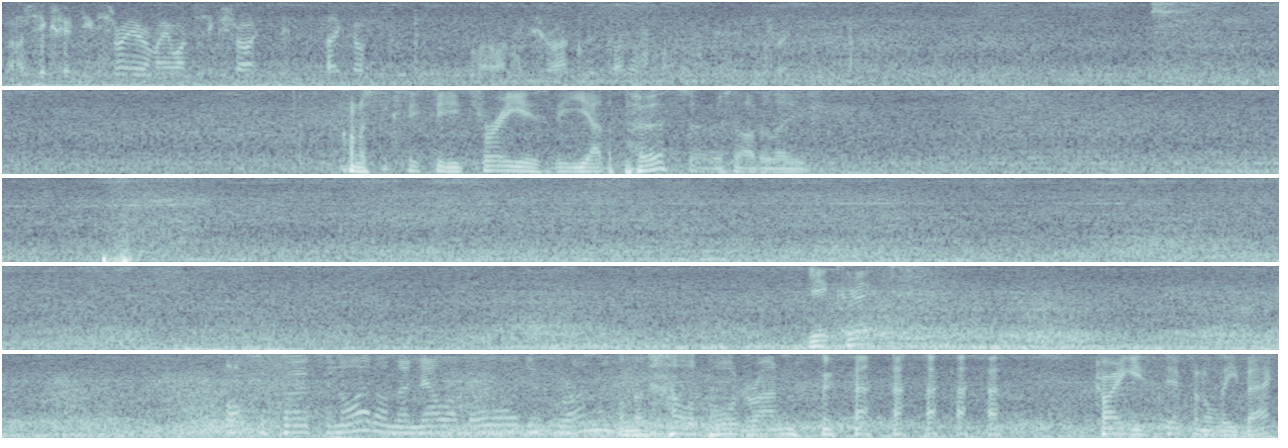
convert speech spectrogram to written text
On a 653, runway 16 right, take off. Well, make sure I click on it. Qantas 663 is the uh, the Perth service, I believe. Yeah, correct. Off to Perth tonight on the Nullarbor run. on the Nullarbor run. Craig is definitely back.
